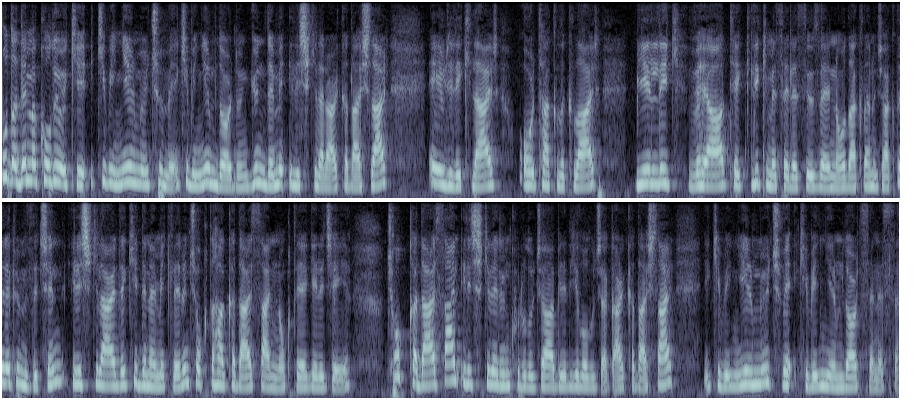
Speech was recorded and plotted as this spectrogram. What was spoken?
Bu da demek oluyor ki 2023'ün ve 2024'ün gündemi ilişkiler arkadaşlar. Evlilikler, ortaklıklar, birlik veya teklik meselesi üzerine odaklanacaktır. Hepimiz için ilişkilerdeki dinamiklerin çok daha kadersel noktaya geleceği, çok kadersel ilişkilerin kurulacağı bir yıl olacak arkadaşlar. 2023 ve 2024 senesi.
